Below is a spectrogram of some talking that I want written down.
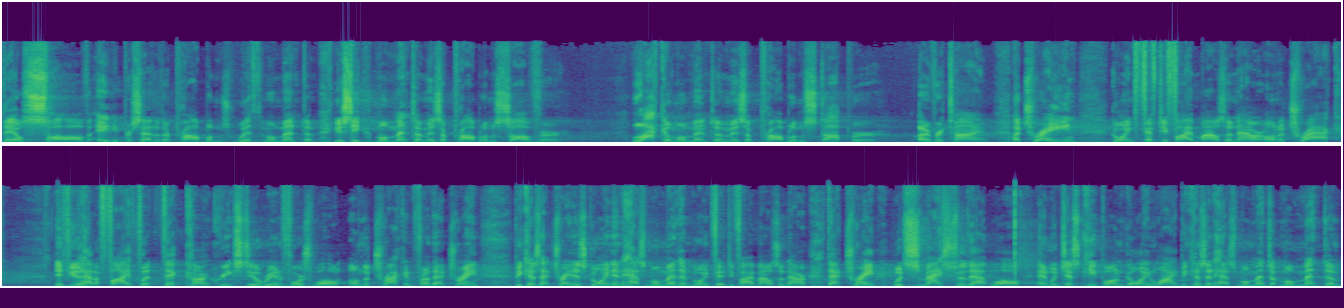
they'll solve 80% of their problems with momentum. You see, momentum is a problem solver. Lack of momentum is a problem stopper every time. A train going 55 miles an hour on a track if you had a five foot thick concrete steel reinforced wall on the track in front of that train, because that train is going and has momentum going 55 miles an hour, that train would smash through that wall and would just keep on going. Why? Because it has momentum. Momentum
